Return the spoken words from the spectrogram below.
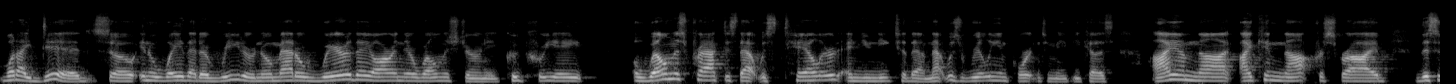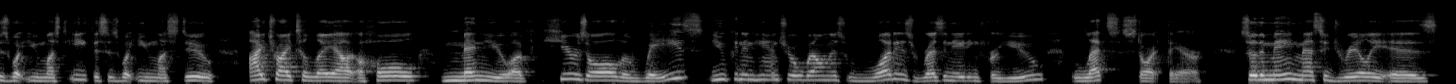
what i did so in a way that a reader no matter where they are in their wellness journey could create a wellness practice that was tailored and unique to them. That was really important to me because i am not i cannot prescribe this is what you must eat this is what you must do. I try to lay out a whole menu of here's all the ways you can enhance your wellness. What is resonating for you? Let's start there. So the main message really is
